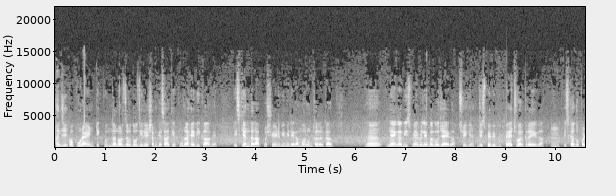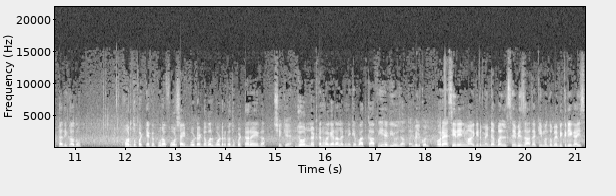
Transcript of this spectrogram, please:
हाँ जी। और पूरा एंटिक कुंदन और जरदोजी रेशम के साथ ये पूरा हैवी काम है। इसके अंदर आपको शेड भी मिलेगा मरून कलर का लहंगा भी इसमें अवेलेबल हो जाएगा। ठीक है। जिसपे भी पैच वर्क रहेगा हम्म। इसका दुपट्टा दिखा दो। और दुपट्टे पे पूरा four side border double border का दुपट्टा रहेगा। ठीक है। जो लटकन वगैरह लगने के बाद काफ़ी हैवी हो जाता है। बिल्कुल। और ऐसी रेंज मार्केट में डबल से भी ज़्यादा कीमतों पे बिक्री है गाइस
